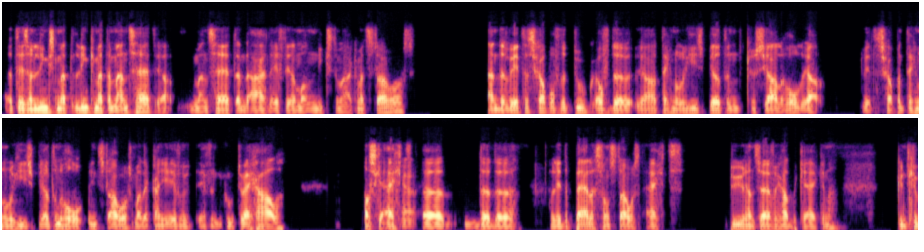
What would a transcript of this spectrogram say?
Het is een link met, link met de mensheid. Ja, de mensheid en de aarde heeft helemaal niks te maken met Star Wars. En de wetenschap of de, of de ja, technologie speelt een cruciale rol. Ja, wetenschap en technologie speelt een rol in Star Wars, maar dat kan je even, even goed weghalen. Als je echt uh, de, de, allee, de pijlers van Star Wars echt puur en zuiver gaat bekijken. Hè. Kun je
